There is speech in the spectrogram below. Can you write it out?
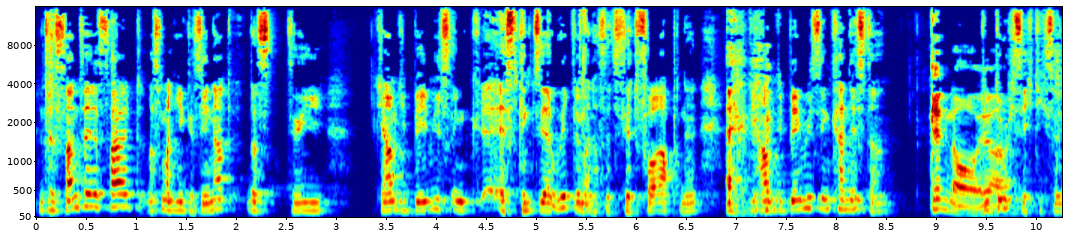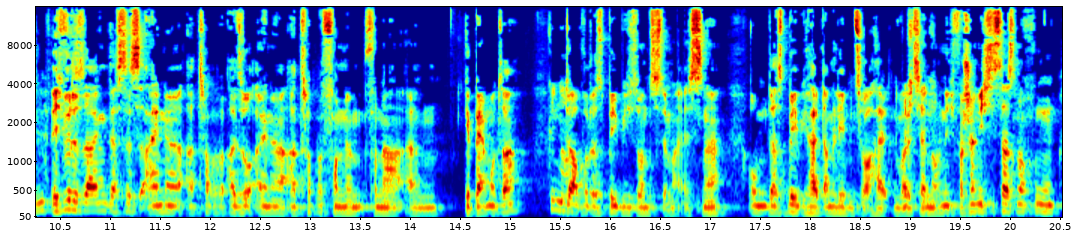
Interessante ist halt, was man hier gesehen hat, dass die, die haben die Babys in, es klingt sehr weird, wenn man das jetzt wird vorab, ne? Die haben die Babys in Kanistern, Genau, die ja. durchsichtig sind. Ich würde sagen, das ist eine Attrappe, also eine Attrappe von, einem, von einer ähm, Gebärmutter. Genau. Da, wo das Baby sonst immer ist, ne? Um das Baby halt am Leben zu erhalten, weil es ja Richtig. noch nicht, wahrscheinlich ist das noch ein,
